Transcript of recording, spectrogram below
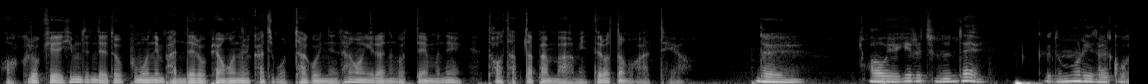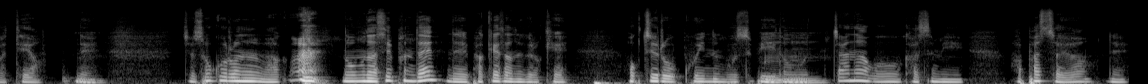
어, 그렇게 힘든데도 부모님 반대로 병원을 가지 못하고 있는 상황이라는 것 때문에 더 답답한 마음이 들었던 것 같아요. 네. 어 얘기를 듣는데 그 눈물이 날 것 같아요. 네. 음, 저 속으로는 막 너무나 슬픈데 네 밖에서는 그렇게 억지로 웃고 있는 모습이 음, 너무 음. 짠하고 가슴이 아팠어요. 네.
